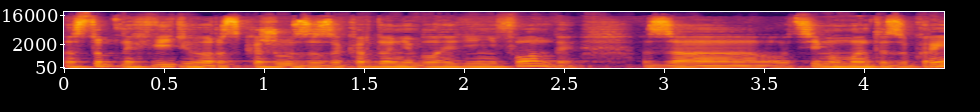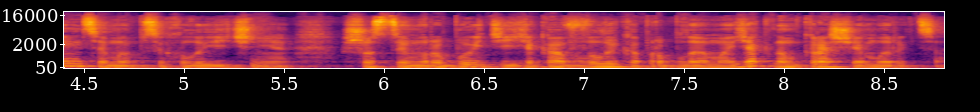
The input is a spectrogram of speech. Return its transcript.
наступних відео розкажу за закордонні благодійні фонди, за ці моменти з українцями психологічні, що з цим робити, і яка велика проблема, як нам краще миритися.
